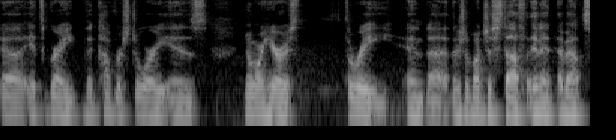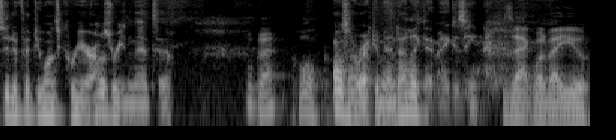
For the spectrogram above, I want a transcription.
Uh, it's great. The cover story is No More Heroes three, and uh, there's a bunch of stuff in it about Suda 51's career. I was reading that too. Okay, cool. Also recommend. I like that magazine. Zach, what about you?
